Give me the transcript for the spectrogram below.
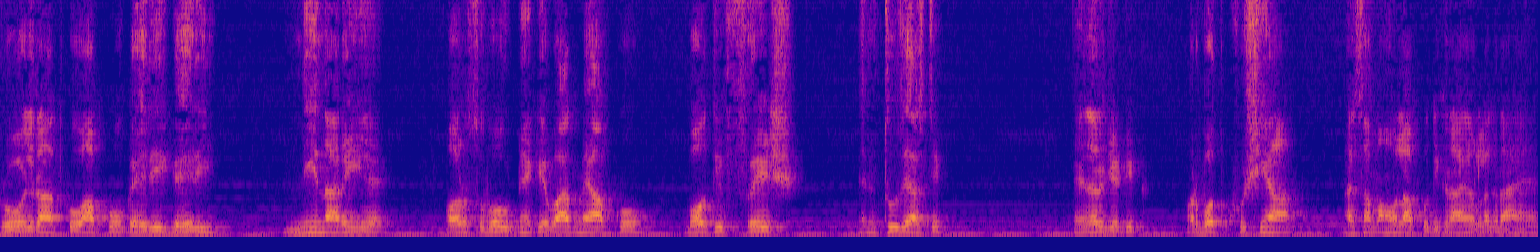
रोज रात को आपको गहरी गहरी नींद आ रही है और सुबह उठने के बाद में आपको बहुत ही फ्रेश एंथुजियास्टिक एनर्जेटिक और बहुत खुशियाँ, ऐसा माहौल आपको दिख रहा है और लग रहा है।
